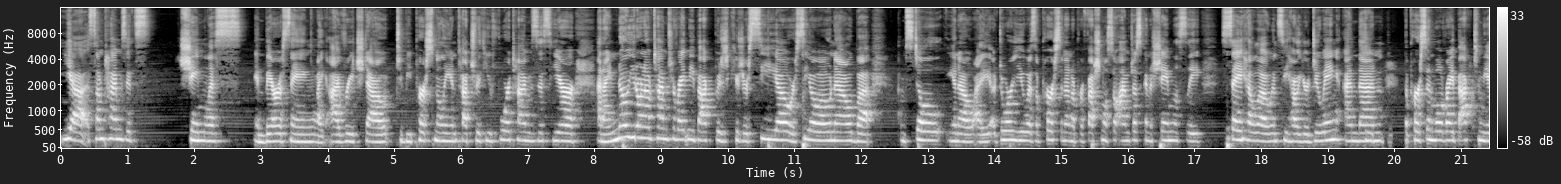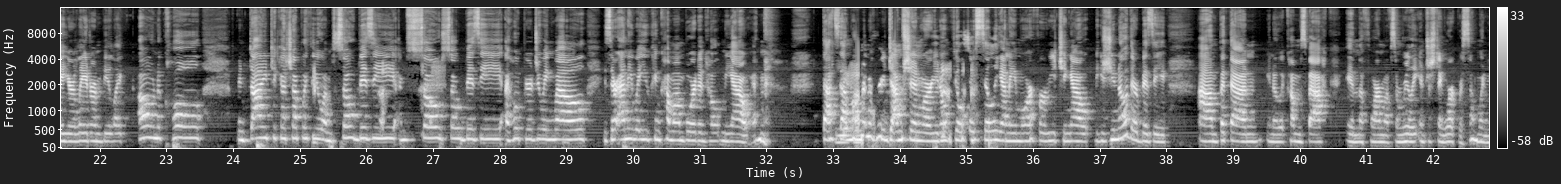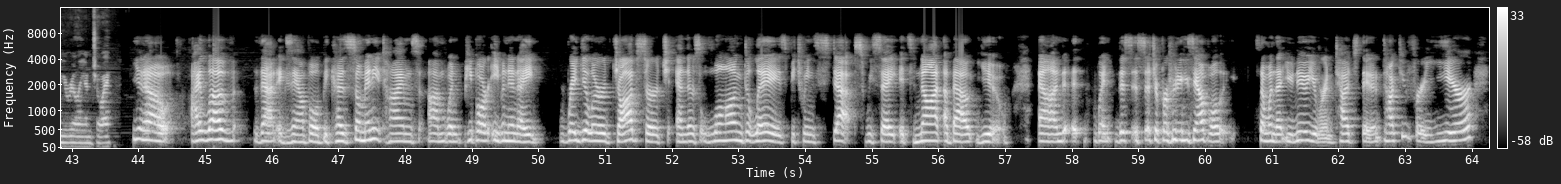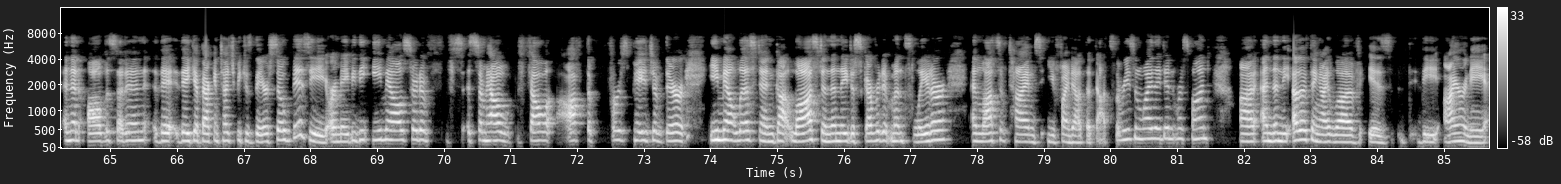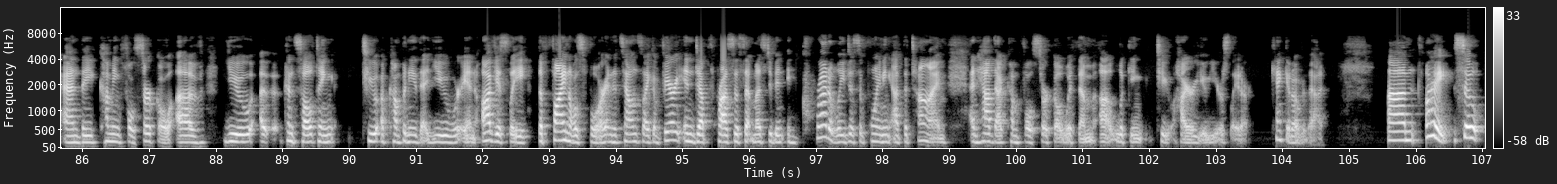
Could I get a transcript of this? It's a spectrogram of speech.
yeah, sometimes it's shameless embarrassing. Like I've reached out to be personally in touch with you four times this year. And I know you don't have time to write me back because you're CEO or COO now, but I'm still, you know, I adore you as a person and a professional. So I'm just going to shamelessly say hello and see how you're doing. And then mm-hmm. the person will write back to me a year later and be like, oh, Nicole, I've been dying to catch up with you. I'm so busy. I'm so, so busy. I hope you're doing well. Is there any way you can come on board and help me out? And that's that yeah. moment of redemption where you don't feel so silly anymore for reaching out because you know they're busy. Um, but then, you know, it comes back in the form of some really interesting work with someone you really enjoy. You know, I love that example because so many times um, when people are even in a regular job search and there's long delays between steps we say it's not about you and when this is such a perfect example someone that you knew, you were in touch, they didn't talk to you for a year, and then all of a sudden they, they get back in touch because they are so busy, or maybe the email sort of somehow fell off the first page of their email list and got lost and then they discovered it months later and lots of times you find out that that's the reason why they didn't respond. Uh, and then the other thing i love is the irony and the coming full circle of you uh, consulting to a company that you were in, obviously the finals for. And it sounds like a very in depth process that must have been incredibly disappointing at the time and have that come full circle with them uh, looking to hire you years later. Can't get over that. Um, all right. So,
